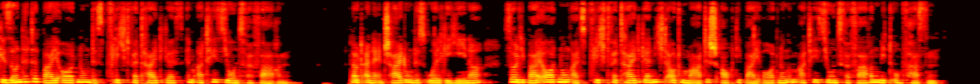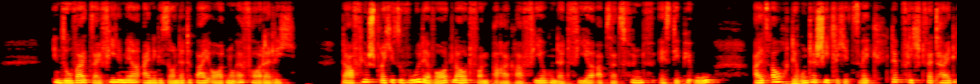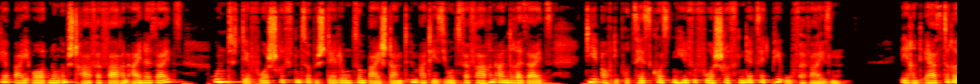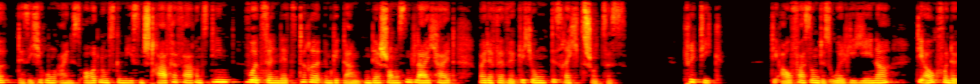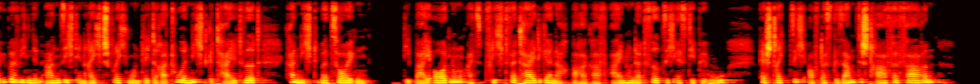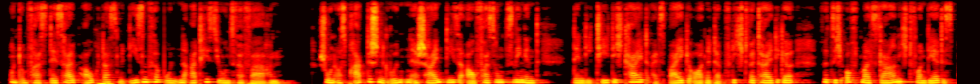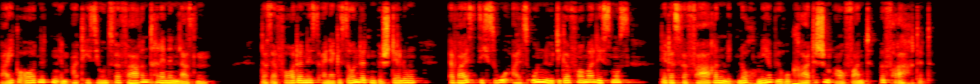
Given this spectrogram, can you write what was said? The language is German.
Gesonderte Beiordnung des Pflichtverteidigers im Adhäsionsverfahren Laut einer Entscheidung des OLG Jena soll die Beiordnung als Pflichtverteidiger nicht automatisch auch die Beiordnung im Adhäsionsverfahren mit umfassen. Insoweit sei vielmehr eine gesonderte Beiordnung erforderlich. Dafür spreche sowohl der Wortlaut von § 404 Absatz 5 StPO als auch der unterschiedliche Zweck der Pflichtverteidigerbeiordnung im Strafverfahren einerseits und der Vorschriften zur Bestellung zum Beistand im Adhäsionsverfahren andererseits, die auf die Prozesskostenhilfevorschriften der ZPO verweisen. Während erstere der Sicherung eines ordnungsgemäßen Strafverfahrens dient, wurzeln letztere im Gedanken der Chancengleichheit bei der Verwirklichung des Rechtsschutzes. Kritik die Auffassung des OLG Jena, die auch von der überwiegenden Ansicht in Rechtsprechung und Literatur nicht geteilt wird, kann nicht überzeugen. Die Beiordnung als Pflichtverteidiger nach 140 StPO erstreckt sich auf das gesamte Strafverfahren und umfasst deshalb auch das mit diesem verbundene Adhäsionsverfahren. Schon aus praktischen Gründen erscheint diese Auffassung zwingend, denn die Tätigkeit als beigeordneter Pflichtverteidiger wird sich oftmals gar nicht von der des Beigeordneten im Adhäsionsverfahren trennen lassen. Das Erfordernis einer gesonderten Bestellung erweist sich so als unnötiger Formalismus, der das Verfahren mit noch mehr bürokratischem Aufwand befrachtet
